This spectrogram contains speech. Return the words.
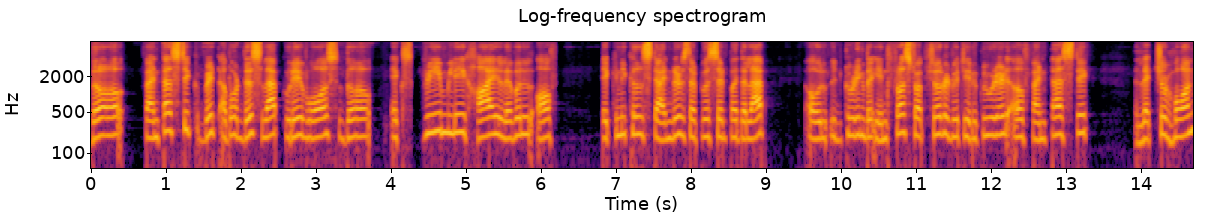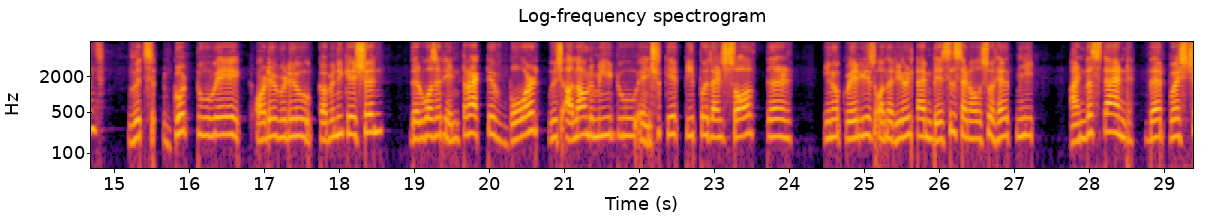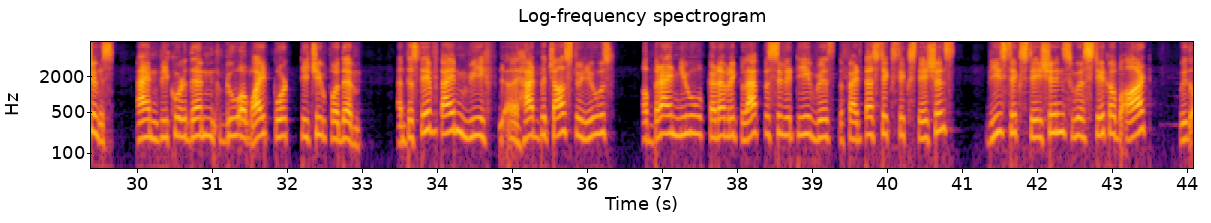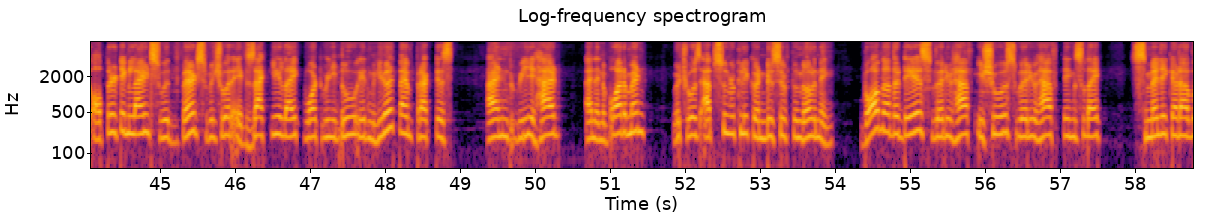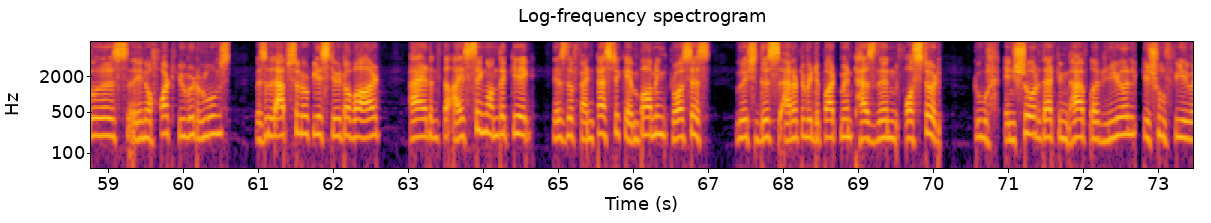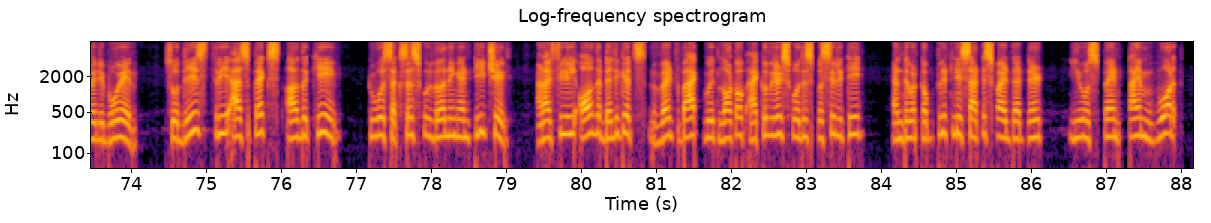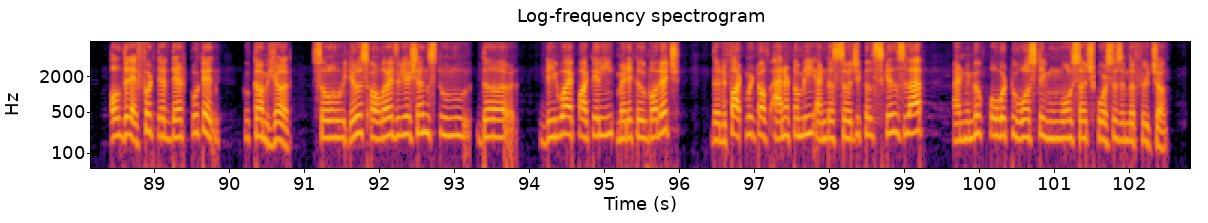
The fantastic bit about this lab today was the extremely high level of technical standards that were set by the lab, uh, including the infrastructure, which included a fantastic lecture hall with good two-way audio-video communication. There was an interactive board which allowed me to educate people and solve their, you know, queries on a real-time basis, and also help me understand their questions and we could then do a whiteboard teaching for them. At the same time, we uh, had the chance to use a brand new cadaveric lab facility with the fantastic six stations. These six stations were state of art with operating lights, with beds which were exactly like what we do in real time practice. And we had an environment which was absolutely conducive to learning. Gone are the days where you have issues, where you have things like smelly cadavers, you know, hot, humid rooms. This is absolutely state of art. And the icing on the cake is the fantastic embalming process which this anatomy department has then fostered to ensure that you have a real tissue feel when you go in. So these three aspects are the key to a successful learning and teaching. And I feel all the delegates went back with lot of accolades for this facility and they were completely satisfied that they you spend time worth all the effort that they're put in to come here. So here's congratulations to the DY Patil Medical College, the Department of Anatomy and the Surgical Skills Lab, and we look forward to hosting more such courses in the future.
